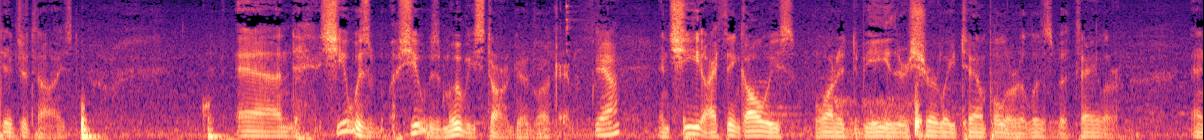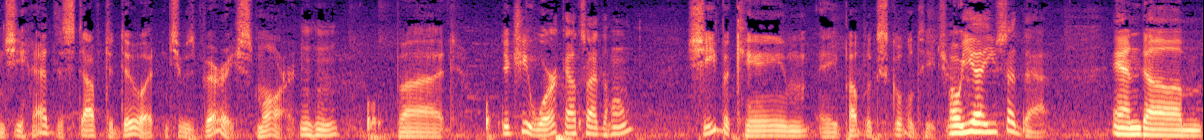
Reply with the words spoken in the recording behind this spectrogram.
digitized, and she was she was movie star good looking. Yeah. And she, I think, always wanted to be either Shirley Temple or Elizabeth Taylor. And she had the stuff to do it, and she was very smart. Mm-hmm. But Did she work outside the home? she became a public school teacher. Oh yeah, you said that. And um,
